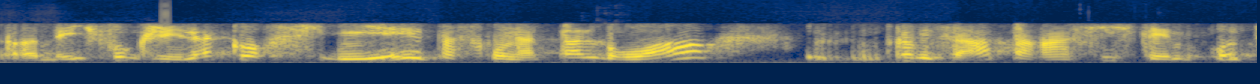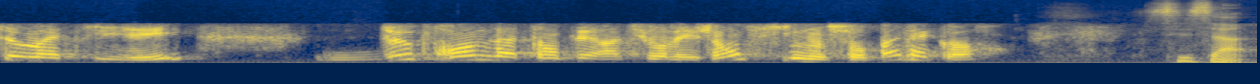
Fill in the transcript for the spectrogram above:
ben, il faut que j'ai l'accord signé parce qu'on n'a pas le droit, comme ça, par un système automatisé, de prendre la température des gens s'ils ne sont pas d'accord. C'est ça.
